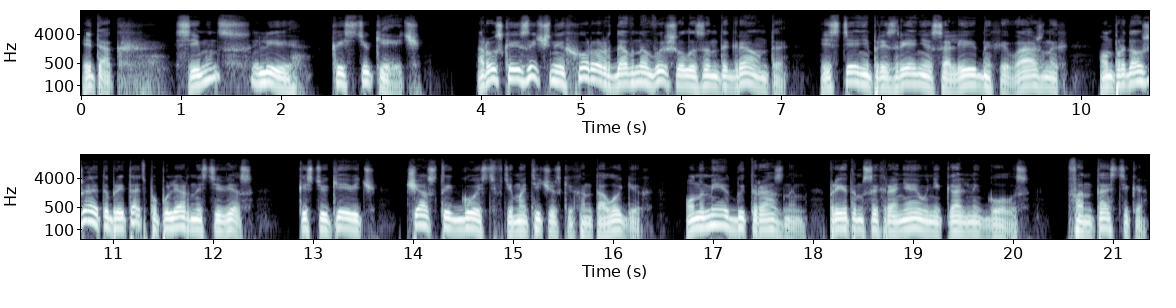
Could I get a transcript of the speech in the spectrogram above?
Итак, Симмонс ли Костюкевич? Русскоязычный хоррор давно вышел из андеграунда, из тени презрения солидных и важных. Он продолжает обретать популярность и вес. Костюкевич — частый гость в тематических антологиях. Он умеет быть разным, при этом сохраняя уникальный голос. Фантастика,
